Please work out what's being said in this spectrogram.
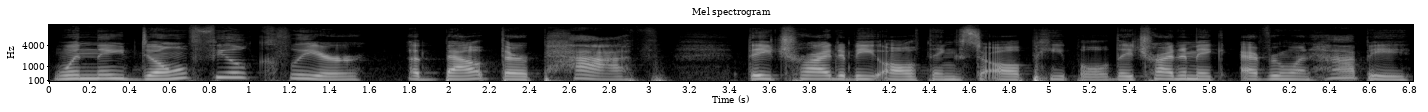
when they don't feel clear about their path, they try to be all things to all people. They try to make everyone happy.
